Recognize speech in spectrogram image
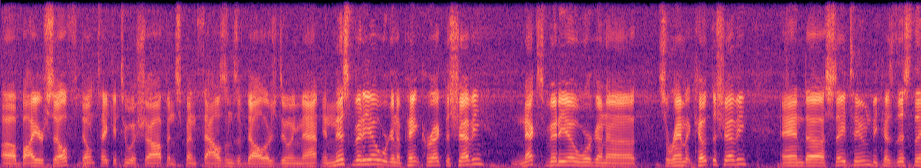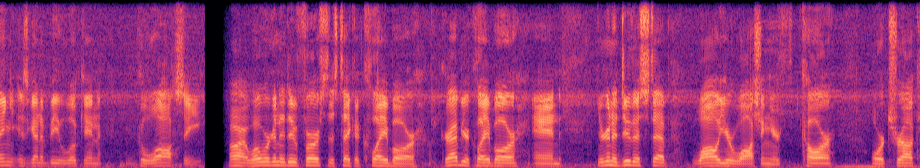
uh, by yourself. Don't take it to a shop and spend thousands of dollars doing that. In this video, we're gonna paint correct the Chevy. Next video, we're gonna ceramic coat the Chevy. And uh, stay tuned because this thing is gonna be looking glossy. All right, what we're gonna do first is take a clay bar. Grab your clay bar and you're gonna do this step while you're washing your car or truck.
